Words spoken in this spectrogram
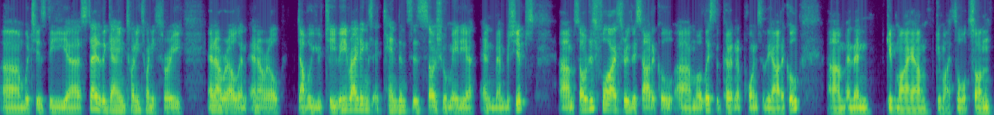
um, which is the uh, state of the game 2023 NRL and NRLW TV ratings, attendances, social media, and memberships. Um, so I'll just fly through this article, um, or at least the pertinent points of the article, um, and then give my um, give my thoughts on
